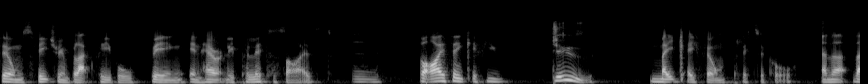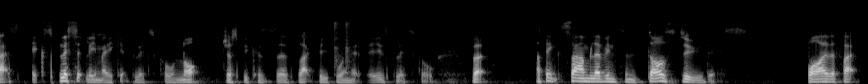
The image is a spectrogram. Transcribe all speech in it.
films featuring black people being inherently politicized. Mm. But I think if you do make a film political, and that, that's explicitly make it political, not just because there's black people in it, it is political. But I think Sam Levinson does do this by the fact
